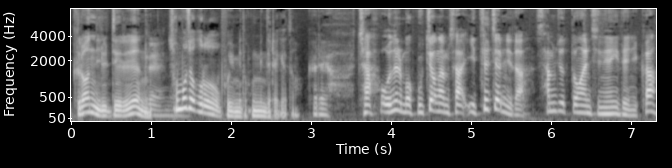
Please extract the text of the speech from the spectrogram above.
그런 일들은 네, 네. 소모적으로 보입니다 국민들에게도. 그래요. 자 오늘 뭐 국정감사 이틀째입니다. 3주 동안 진행이 되니까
